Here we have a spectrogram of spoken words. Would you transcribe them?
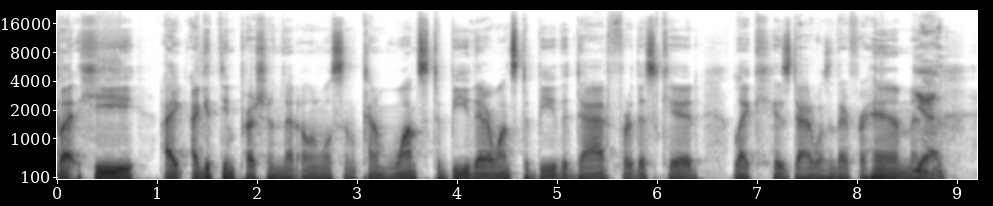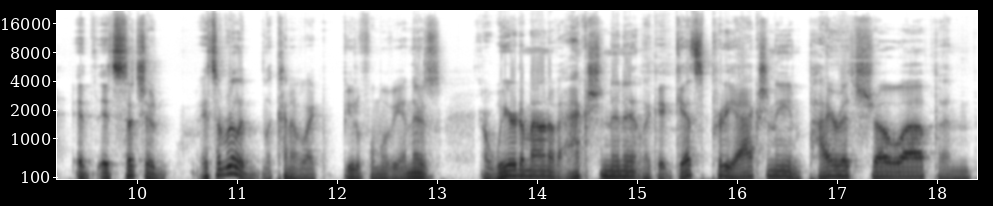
but he. I, I get the impression that Owen Wilson kind of wants to be there, wants to be the dad for this kid, like his dad wasn't there for him. And Yeah. it, it's such a it's a really kind of like beautiful movie and there's a weird amount of action in it like it gets pretty actiony and pirates show up and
